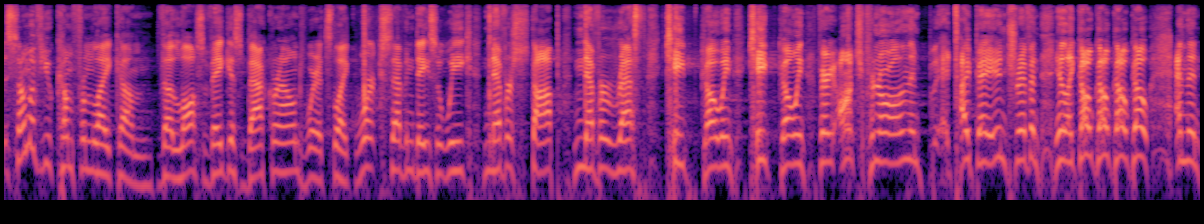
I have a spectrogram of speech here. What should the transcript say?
some of you come from like um, the Las Vegas background where it's like work seven days a week, never stop, never rest, keep going, keep going, very entrepreneurial and then type A and driven. You're like, go, go, go, go. And then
